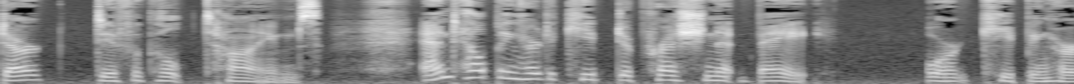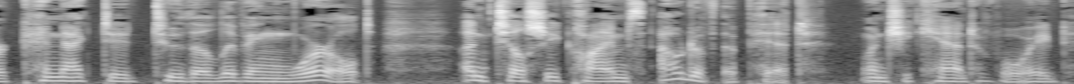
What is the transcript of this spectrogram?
dark, difficult times and helping her to keep depression at bay or keeping her connected to the living world until she climbs out of the pit when she can't avoid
